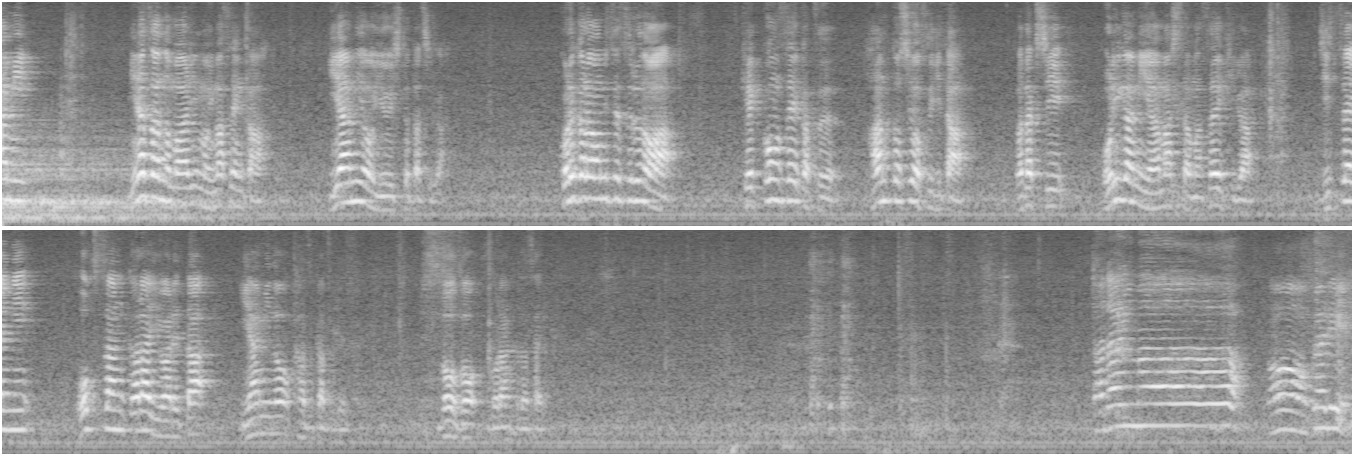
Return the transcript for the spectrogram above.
嫌味皆さんの周りにもいませんか？嫌味を言う人たちが。これからお見せするのは結婚生活半年を過ぎた私折紙山下正幸が実際に奥さんから言われた嫌味の数々です。どうぞご覧ください。ただいまああおかえり。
